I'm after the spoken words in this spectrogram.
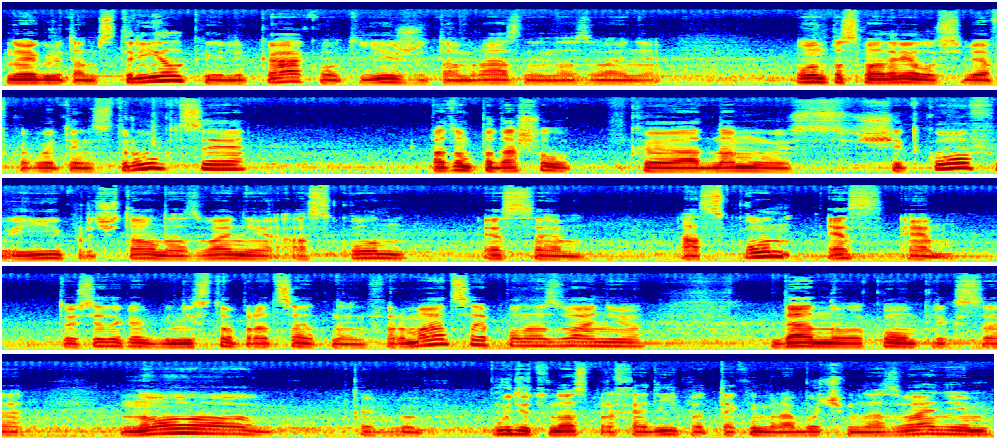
Но я говорю, там стрелка или как, вот есть же там разные названия. Он посмотрел у себя в какой-то инструкции, потом подошел к одному из щитков и прочитал название Ascon SM. Ascon SM. То есть это как бы не стопроцентная информация по названию данного комплекса, но как бы будет у нас проходить под таким рабочим названием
